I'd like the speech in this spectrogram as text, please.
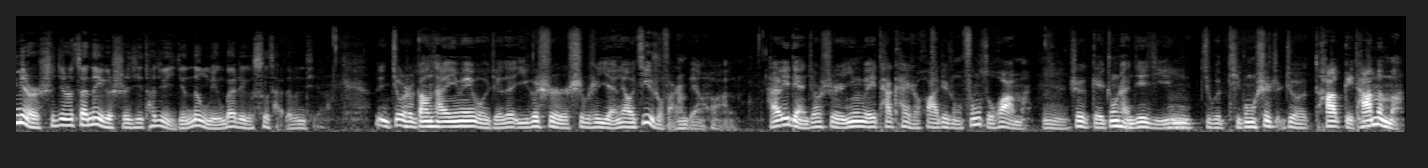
米尔实际上在那个时期他就已经弄明白这个色彩的问题了。就是刚才，因为我觉得一个是是不是颜料技术发生变化了。还有一点，就是因为他开始画这种风俗画嘛，嗯，是给中产阶级这个提供是就是他给他们嘛，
